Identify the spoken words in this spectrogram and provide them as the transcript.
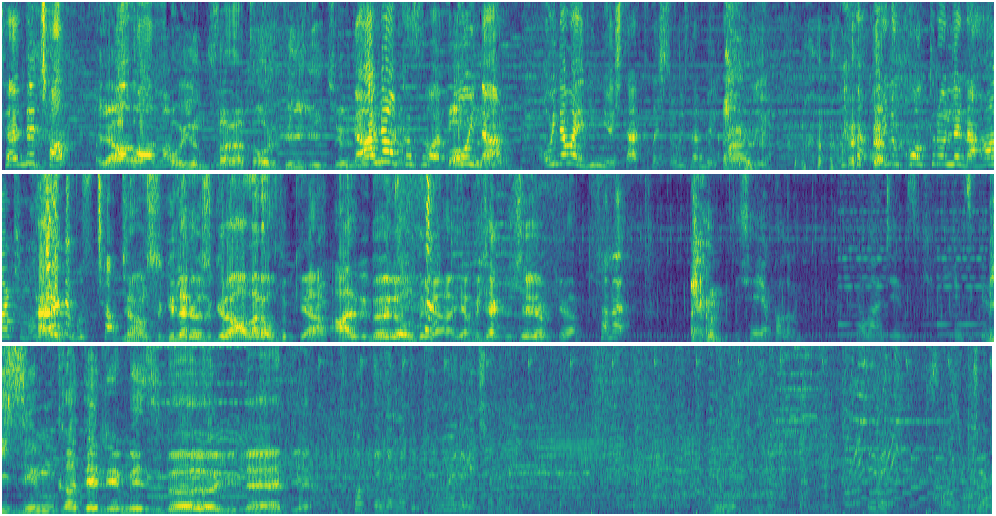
Sen de çal. Ya Allah Allah. oyun sana doğru dil geçiyor. Ne diyorum ya. alakası var? Vallahi Oyna. ya. Oynamayı bilmiyor işte arkadaşlar. O yüzden böyle ağlıyor. Oyunun kontrollerine hakim ol. Her- Sen de boost çal. Cansu Güler, Özgür Ağlar olduk ya. Evet. Harbi böyle oldu ya. Yapacak bir şey yok ya. Sana şey yapalım. Yalancı emzik. Emzik verelim. Bizim kaderimiz böyle diye. Stop da edemedim. Turnuvaya da geçemedim. Niye unuttun mu? Evet. Savuracağım.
